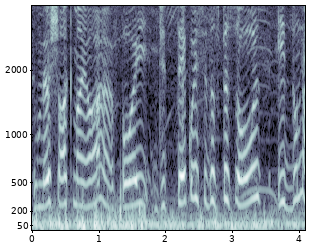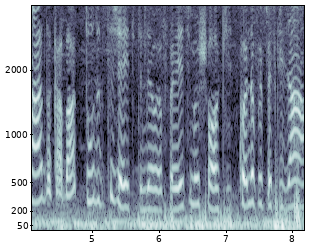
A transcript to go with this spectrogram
O meu choque maior foi de ter conhecido as pessoas e do nada acabar tudo desse jeito, entendeu? Foi esse meu choque. Quando eu fui pesquisar,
